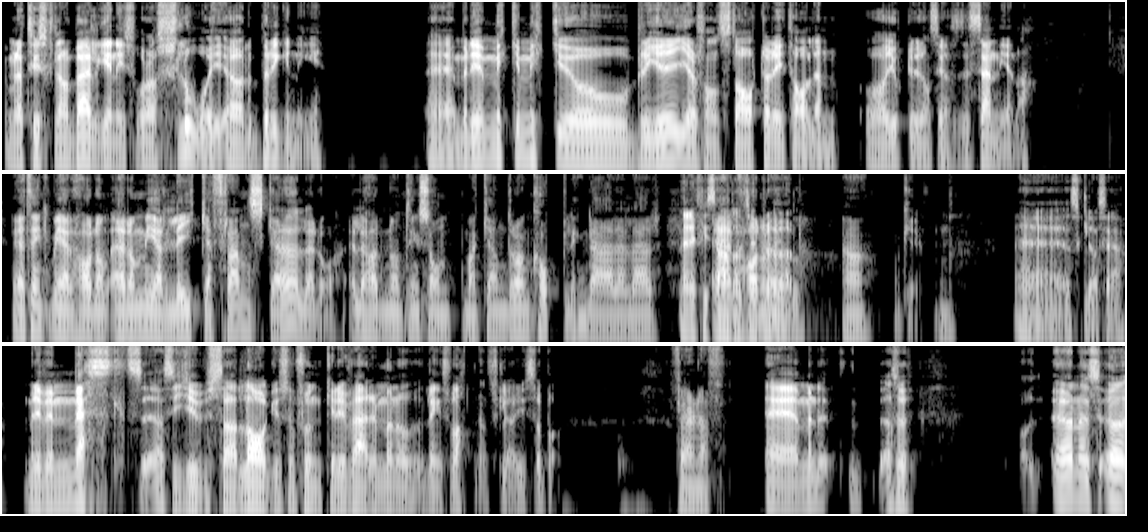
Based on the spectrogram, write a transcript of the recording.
Jag menar, Tyskland och Belgien är svåra att slå i ölbryggning. Eh, men det är mycket, mycket och bryggerier och sånt startade i Italien och har gjort det de senaste decennierna. Jag tänker mer, har de, är de mer lika franska öler då? Eller har det någonting sånt man kan dra en koppling där eller? När det finns alla typer av öl. Ja, okej. Mm. Eh, skulle jag säga. Men det är väl mest alltså, ljusa lager som funkar i värmen och längs vattnet skulle jag gissa på. Fair enough. Eh, men det, alltså, ölens, ö,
